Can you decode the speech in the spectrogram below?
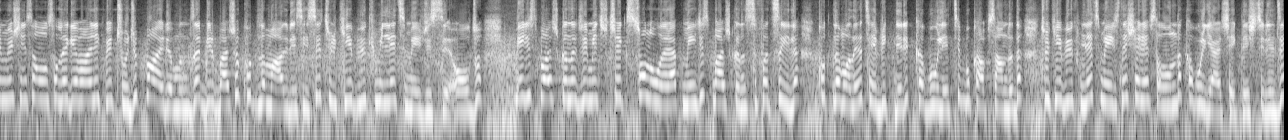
23 Nisan Ulusal Egemenlik ve Çocuk Bayramı'nda bir başka kutlama adresi ise Türkiye Büyük Millet Meclisi oldu. Meclis Başkanı Cemil Çiçek son olarak Meclis Başkanı sıfatıyla kutlamaları, tebrikleri kabul etti. Bu kapsamda da Türkiye Büyük Millet Meclisi'nde şeref salonunda kabul gerçekleştirildi.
